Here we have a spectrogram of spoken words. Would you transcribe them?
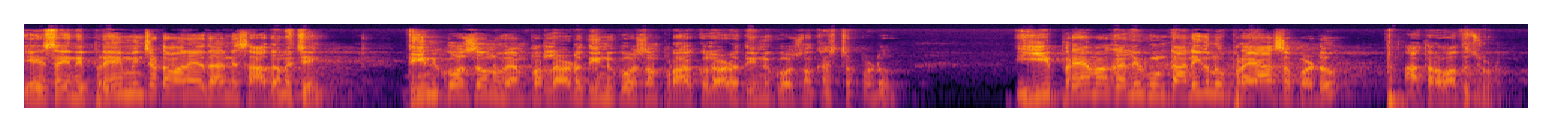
ఏసైని ప్రేమించడం అనే దాన్ని సాధన చేయి. దీనికోసం నువ్వు వెంపర్లాడు దీనికోసం ప్రాకులాడు దీనికోసం కష్టపడు. ఈ ప్రేమ కలిగి ఉండటానికి నువ్వు ప్రయాసపడు ఆ తర్వాత చూడు.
